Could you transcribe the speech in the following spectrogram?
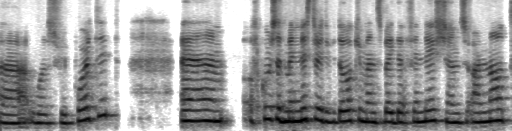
uh, was reported. Um, of course, administrative documents by definitions are not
